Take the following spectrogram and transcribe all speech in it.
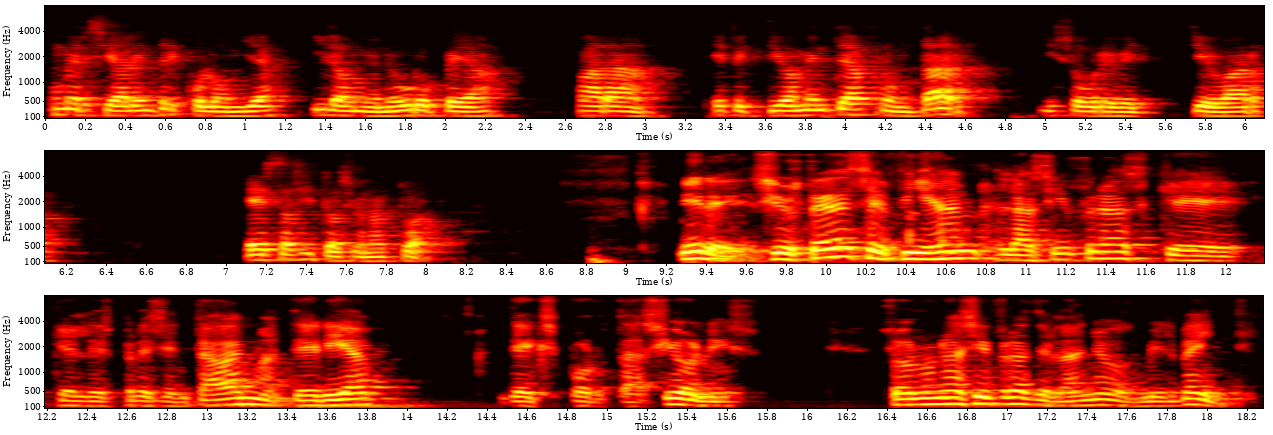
comercial entre Colombia y la Unión Europea para efectivamente afrontar y sobrellevar esta situación actual? Mire, si ustedes se fijan, las cifras que, que les presentaba en materia de exportaciones son unas cifras del año 2020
